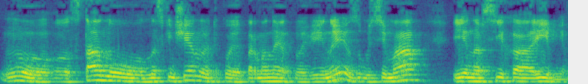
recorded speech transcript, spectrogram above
Ну, стану нескінченної такої перманентної війни з усіма і на всіх рівнях.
